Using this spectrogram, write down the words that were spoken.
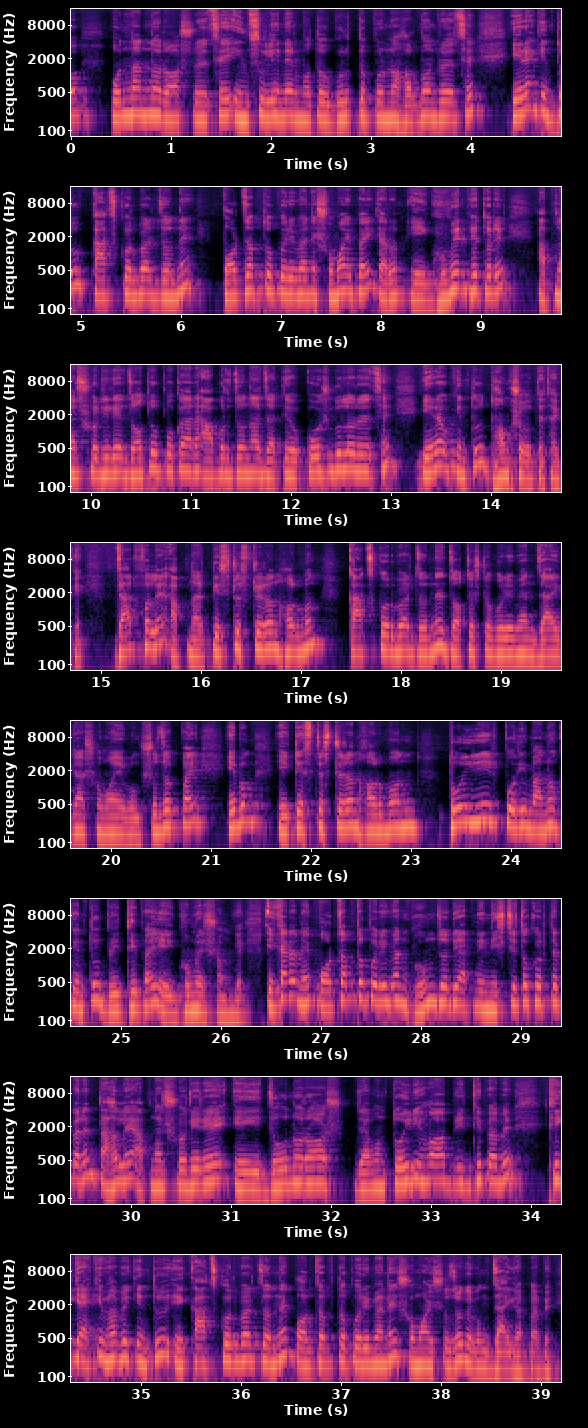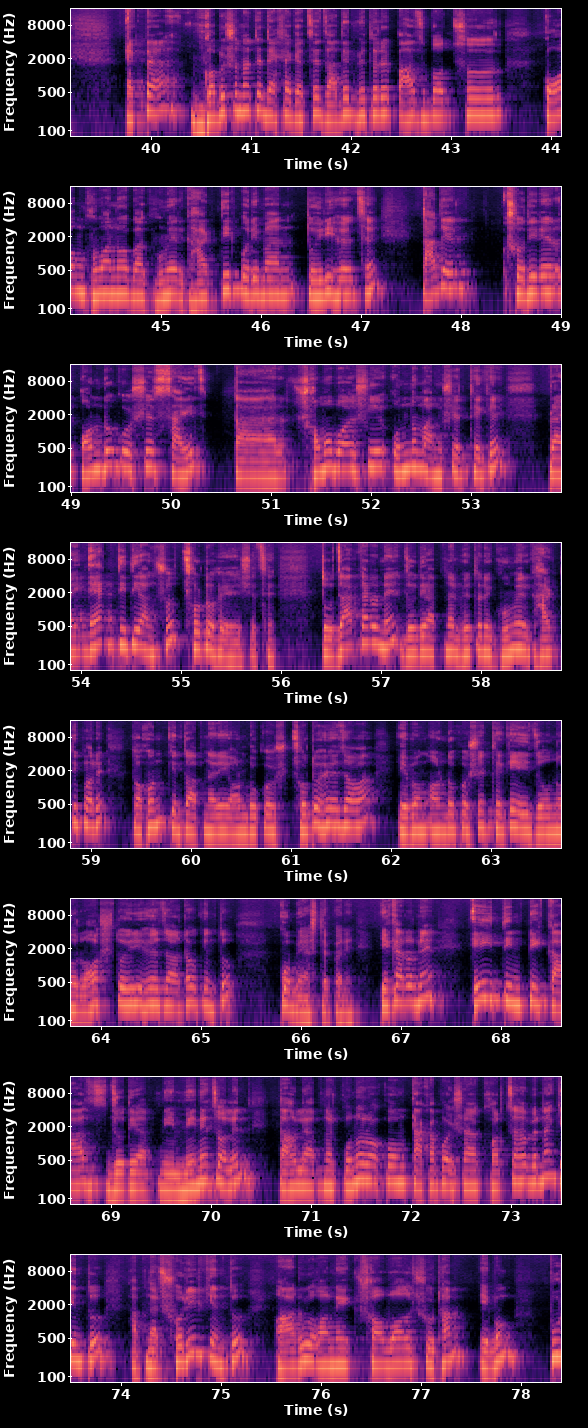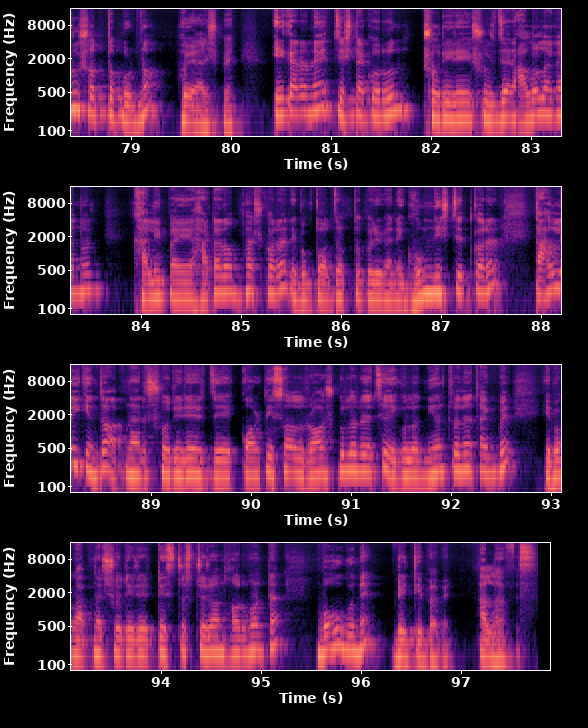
অন্যান্য রস রয়েছে ইনসুলিনের মতো গুরুত্বপূর্ণ হরমোন রয়েছে, এরা কিন্তু কাজ করবার জন্যে পর্যাপ্ত পরিমাণে সময় পাই, কারণ এই ঘুমের ভেতরে আপনার শরীরে যত প্রকার আবর্জনা জাতীয় কোষগুলো রয়েছে, এরাও কিন্তু ধ্বংস হতে থাকে। যার ফলে আপনার টেস্টোস্টেরন হরমোন কাজ করবার জন্য যথেষ্ট পরিমাণ জায়গা, সময় এবং সুযোগ পায় এবং এই টেস্টোস্টেরন হরমোন তৈরির পরিমাণও কিন্তু বৃদ্ধি পায় এই ঘুমের সঙ্গে। এ কারণে পর্যাপ্ত পরিমাণ ঘুম যদি আপনি নিশ্চিত করতে পারেন, তাহলে আপনার শরীরে এই যৌন রস যেমন তৈরি হওয়া বৃদ্ধি পাবে, ঠিক একইভাবে কিন্তু এই কাজ করবার জন্য পর্যাপ্ত পরিমাণে সময় সুযোগ এবং জায়গা পাবে। একটা গবেষণাতে দেখা গেছে, যাদের ভেতরে পাঁচ বছর কম ঘুমানো বা ঘুমের ঘাটতির পরিমাণ তৈরি হয়েছে, তাদের শরীরের অন্ডকোষের সাইজ তার সমবয়সী অন্য মানুষের থেকে প্রায় এক তৃতীয়াংশ ছোট হয়ে এসেছে। তো যার কারণে যদি আপনার ভেতরে ঘুমের ঘাটতি পড়ে, তখন কিন্তু আপনার এই অন্ডকোষ ছোট হয়ে যাওয়া এবং অন্ডকোষের থেকে এই যৌন রস তৈরি হয়ে যাওয়াটাও কিন্তু কমে আসতে পারে। এ কারণে এই তিনটি কাজ যদি আপনি মেনে চলেন, তাহলে আপনার কোনো রকম টাকা পয়সা খরচা হবে না, কিন্তু আপনার শরীর কিন্তু আরও অনেক সবল, সুঠাম এবং পুরুষত্বপূর্ণ হয়ে আসবে। এ কারণে চেষ্টা করুন শরীরে সূর্যের আলো লাগানোর, খালি পায়ে হাঁটার অভ্যাস করার এবং পর্যাপ্ত পরিমাণে ঘুম নিশ্চিত করার। তাহলেই কিন্তু আপনার শরীরের যে কর্টিসল রসগুলো রয়েছে, এগুলো নিয়ন্ত্রণে থাকবে এবং আপনার শরীরের টেস্টোস্টেরন হরমোনটা বহুগুণে বৃদ্ধি পাবে। আল্লাহ হাফিজ।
